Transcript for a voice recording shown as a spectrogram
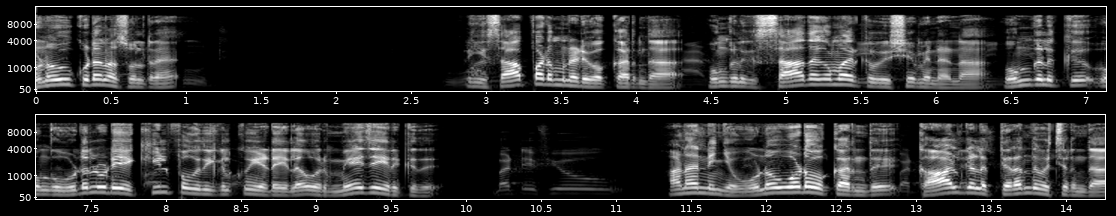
உணவு கூட நான் சொல்றேன். நீங்க சாப்பாடு முன்னாடி உட்கார்ந்தா உங்களுக்கு சாதகமா இருக்க விஷயம் என்னன்னா உங்களுக்கு உங்க உடலுடைய கீழ்ப்பகுதிகளுக்கும் இடையில ஒரு மேஜை இருக்குது. ஆனா நீங்க உணவோட உட்கார்ந்து கால்களை திறந்து வச்சிருந்தா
